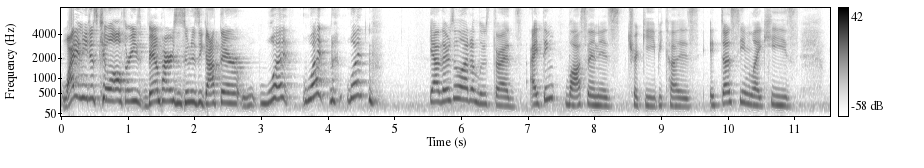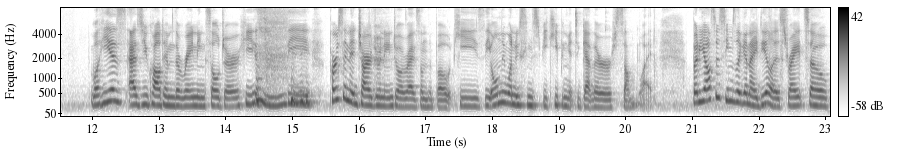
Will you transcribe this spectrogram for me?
Why didn't he just kill all three vampires as soon as he got there? What? What? What? Yeah, there's a lot of loose threads. I think Lawson is tricky because it does seem like he's well, he is, as you called him, the reigning soldier. He's the person in charge when Angel arrives on the boat. He's the only one who seems to be keeping it together somewhat. But he also seems like an idealist, right? So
